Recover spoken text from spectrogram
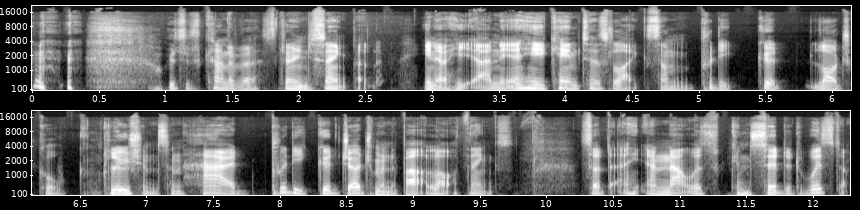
which is kind of a strange thing. But you know, he and, and he came to like some pretty good logical conclusions and had pretty good judgment about a lot of things. So that, and that was considered wisdom.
